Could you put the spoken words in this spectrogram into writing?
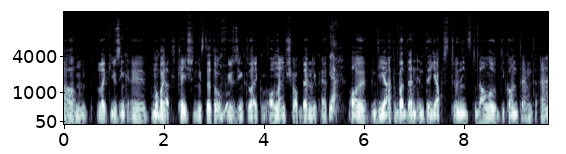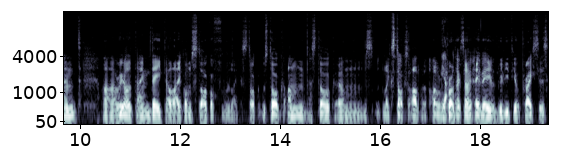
um, like using a mobile application instead of mm-hmm. using like online shop then you can yeah. uh, the app but then the app still needs to download the content and uh, real-time data like on stock of like stock stock um stock um like stocks of yeah. products availability or prices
